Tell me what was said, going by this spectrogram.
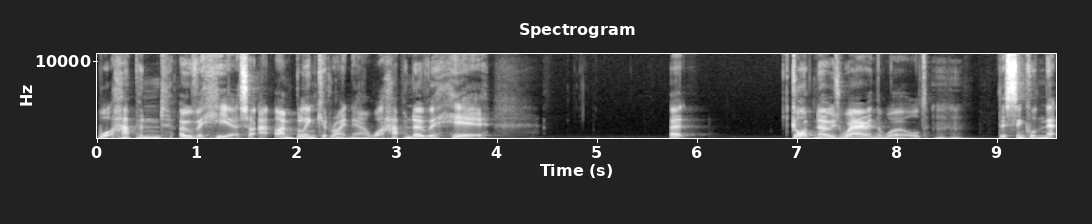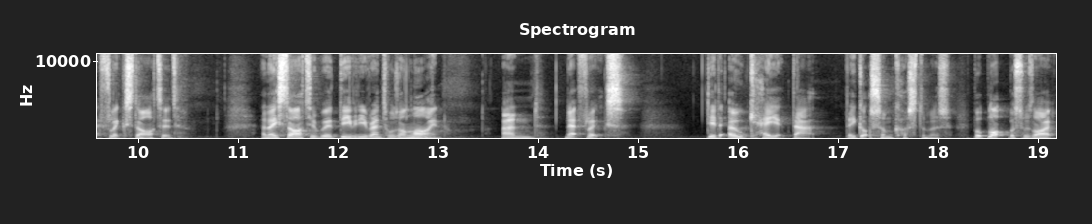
What happened over here, so I- I'm blinkered right now, what happened over here at God knows where in the world, Mm-hmm. this thing called Netflix started. And they started with DVD rentals online. And Netflix did okay at that. They got some customers. But Blockbuster was like,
